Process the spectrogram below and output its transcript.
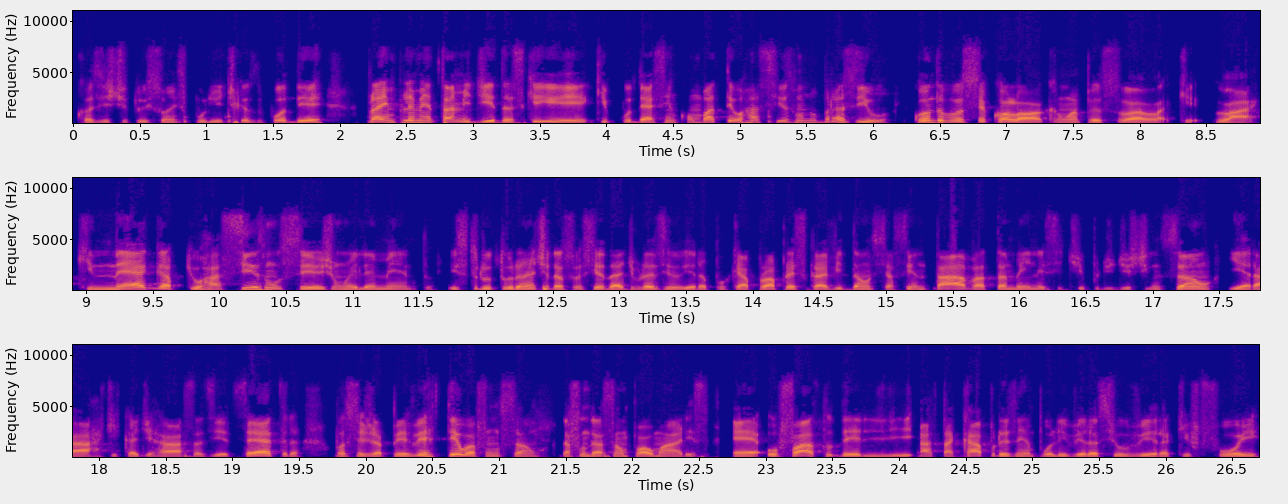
com as instituições políticas do poder para implementar medidas que, que pudessem combater o racismo no Brasil. Quando você coloca uma pessoa lá que, lá que nega que o racismo seja um elemento estruturante da sociedade brasileira, porque a própria escravidão se assentava também nesse tipo de distinção hierárquica de raças e etc., você já perverteu a função da Fundação Palmares. É, o fato dele atacar, por exemplo, Oliveira Silveira, que foi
